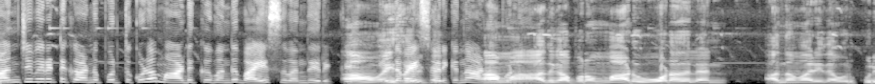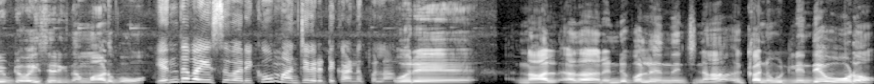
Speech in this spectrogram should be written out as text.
மஞ்சு விரட்டுக்கு அனுப்புறது கூட மாடுக்கு வந்து வயசு வந்து இருக்கு. இந்த வயசு வரைக்கும் தான். ஆமா அதுக்கப்புறம் மாடு ஓடாதுல அந்த மாதிரி தான் ஒரு குறிப்பிட்ட வயசு வரைக்கும் தான் மாடு போவோம். எந்த வயசு வரைக்கும் மஞ்சு விரட்டுக்கு அனுப்பலாம்? ஒரு நாலு அதான் ரெண்டு பல்லு இருந்துச்சுன்னா கண்ணுக்குட்டிலேருந்தே ஓடும்.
